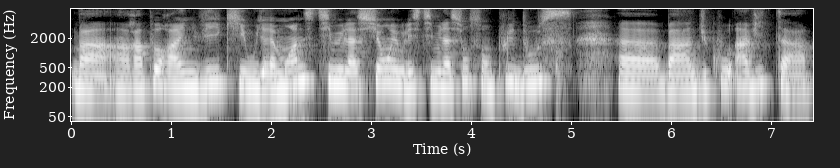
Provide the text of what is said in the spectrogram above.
bah, un rapport à une vie qui, où il y a moins de stimulation et où les stimulations sont plus douces, euh, bah, du coup, invite à,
